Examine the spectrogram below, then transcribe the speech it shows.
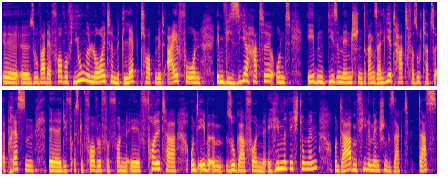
äh, äh, so war der Vorwurf, junge Leute mit Laptop, mit iPhone im Visier hatte und eben eben diese Menschen drangsaliert hat, versucht hat zu erpressen. Äh, die, es gibt Vorwürfe von äh, Folter und eben ähm, sogar von Hinrichtungen. Und da haben viele Menschen gesagt, das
